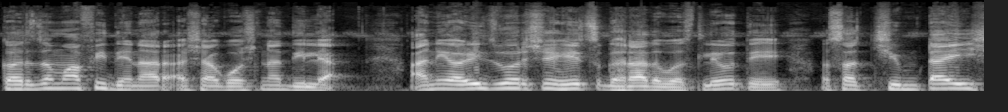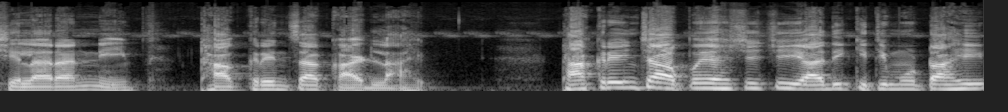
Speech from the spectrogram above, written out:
कर्जमाफी देणार अशा घोषणा दिल्या. आणि अडीच वर्ष हेच घरात बसले होते असा चिमटाई शेलारांनी ठाकरेंचा काढला आहे. ठाकरेंच्या अपयशाची यादी किती मोठा आहे?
